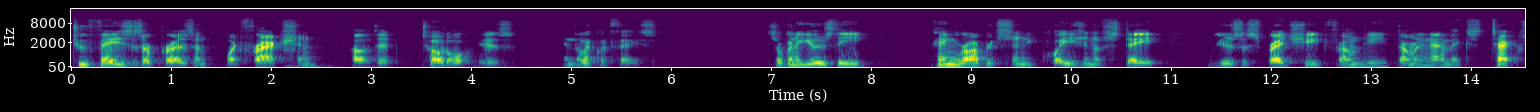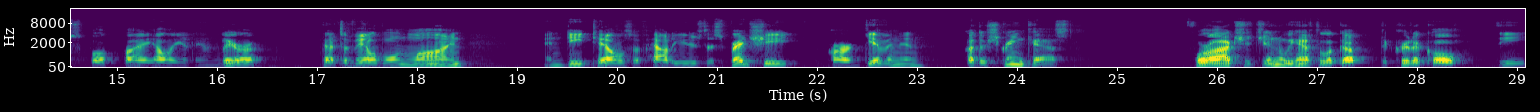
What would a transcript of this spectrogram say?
two phases are present, what fraction of the total is in the liquid phase? So we're going to use the Peng-Robinson equation of state. We'll use a spreadsheet from the thermodynamics textbook by Elliott and Lira that's available online and details of how to use the spreadsheet are given in other screencasts. For oxygen, we have to look up the critical, the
